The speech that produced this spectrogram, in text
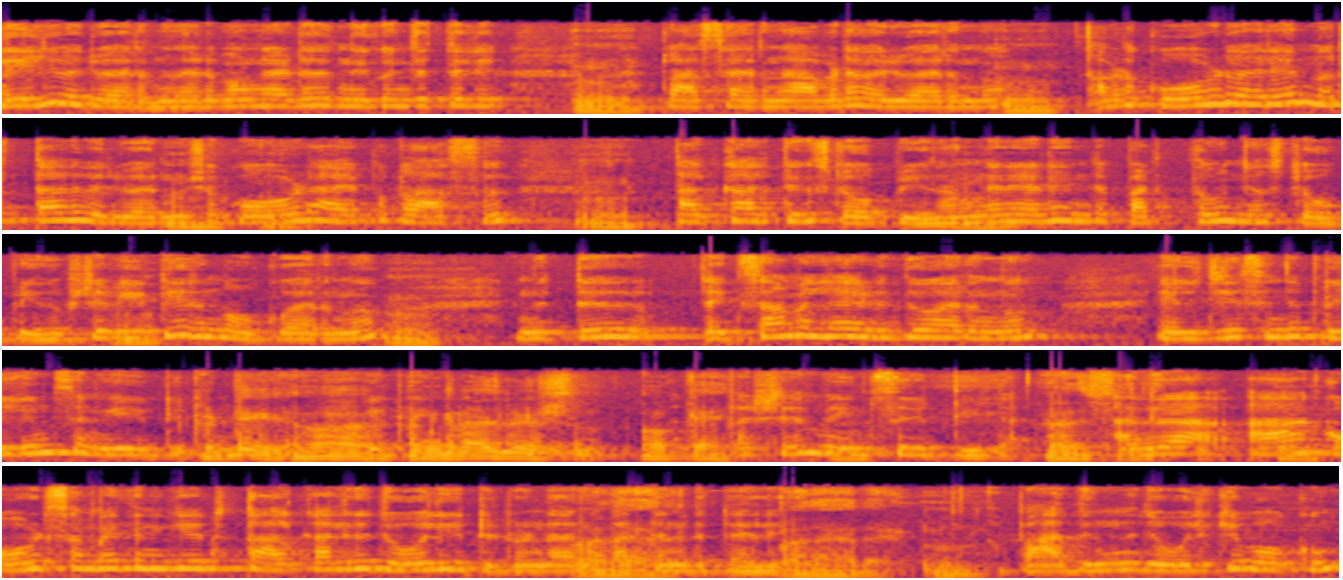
ഡെയിലി വരുമായിരുന്നു നെടുമങ്ങാട് നികുഞ്ചത്തിൽ ക്ലാസ് ആയിരുന്നു. അവിടെ വരുമായിരുന്നു അവിടെ കോവിഡ് വരെ നിർത്താതെ വരുമായിരുന്നു പക്ഷെ കോവിഡ് ആയപ്പോൾ ക്ലാസ് തൽക്കാലത്തേക്ക് സ്റ്റോപ്പ് ചെയ്തു. അങ്ങനെയാണ് എന്റെ പഠിത്തവും ഞാൻ സ്റ്റോപ്പ് ചെയ്തു. പക്ഷെ വീട്ടിൽ ഇരുന്ന് നോക്കുമായിരുന്നു എന്നിട്ട് എക്സാം എല്ലാം എഴുതുമായിരുന്നു എൽ ജി എസിന്റെ പ്രിലിംസ് എനിക്ക് കിട്ടി. കൺഗ്രാചുലേഷൻ ഓക്കെ പക്ഷേ മെയിൻസ് കിട്ടിയില്ല. അത് ആ കോവിഡ് സമയത്ത് എനിക്ക് താൽക്കാലിക ജോലി കിട്ടിയിട്ടുണ്ടായിരുന്നു പത്തനംതിട്ടയിൽ അപ്പൊ അതിൽ നിന്ന് ജോലിക്ക് പോക്കും.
